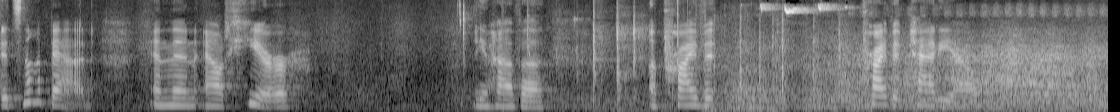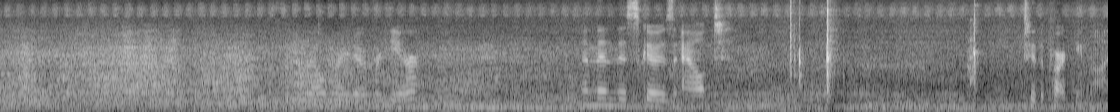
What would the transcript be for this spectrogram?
it's not bad. And then out here, you have a a private private patio. Right over here. And then this goes out to the parking lot.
